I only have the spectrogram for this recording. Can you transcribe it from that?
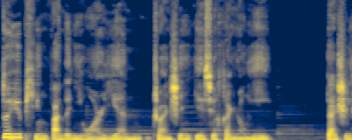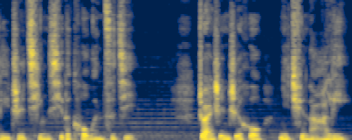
对于平凡的你我而言，转身也许很容易，但是理智清晰的叩问自己：转身之后，你去哪里？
